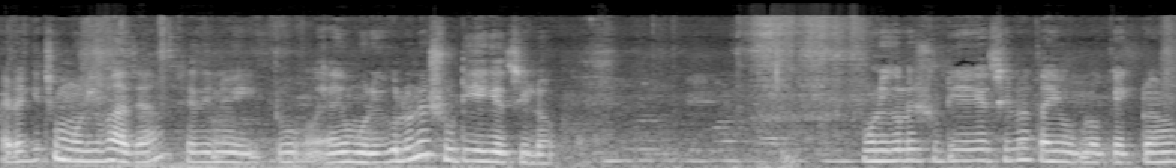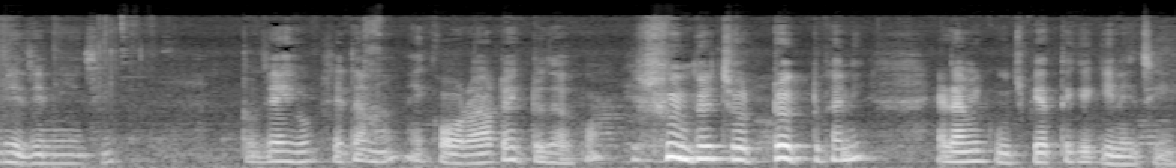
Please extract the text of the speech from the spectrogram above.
এটা কিছু মুড়ি ভাজা, সেদিন ওই একটু, এই মুড়িগুলো না শুটিয়ে গেছিল। মুড়িগুলো শুটিয়ে গেছিল, তাই ওগুলোকে একটু আমি ভেজে নিয়েছি। তো যাই হোক, সেটা না, এই কড়াটা একটু দেখো, কি সুন্দর ছোট্ট একটুখানি। এটা আমি কুচবিহার থেকে কিনেছি।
